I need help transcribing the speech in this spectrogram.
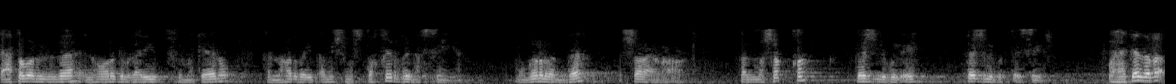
يعتبر إن ده إن هو راجل غريب في مكانه فالنهاردة يبقى مش مستقر نفسيا. مجرد ده الشرع رعاه فالمشقة تجلب الإيه؟ تجلب التيسير وهكذا بقى.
